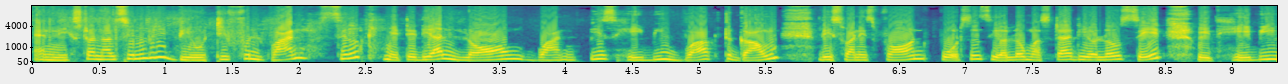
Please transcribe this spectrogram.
and next one also in very beautiful one. Silk material long one piece heavy worked gown. This one is front portions yellow mustard yellow set with heavy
